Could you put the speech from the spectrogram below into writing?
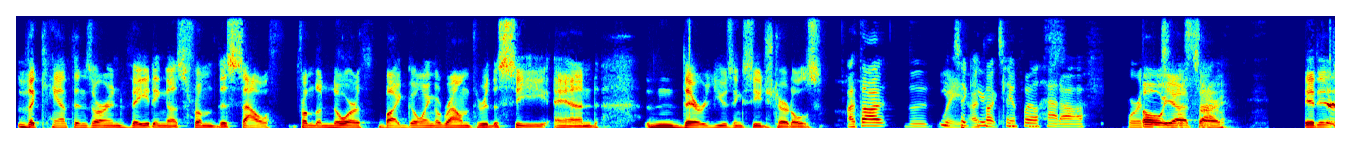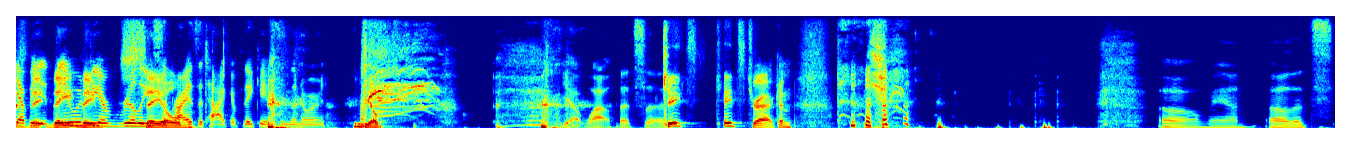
the Canthans are invading us from the south, from the north, by going around through the sea, and they're using siege turtles. I thought the You wait, took I your thought tinfoil hat off. Oh yeah, the sorry. south. It is. Yeah, but they, it- they, it would they be a really sailed. surprise attack if they came from the north. Yep. yeah, wow, that's uh, Kate's Kate's tracking. oh man, oh that's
